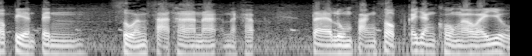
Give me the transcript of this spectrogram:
เขาเปลี่ยนเป็นสวนสาธารณะนะครับ แต่หลุมฝังศพก็ยังคงเอาไว้อยู่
